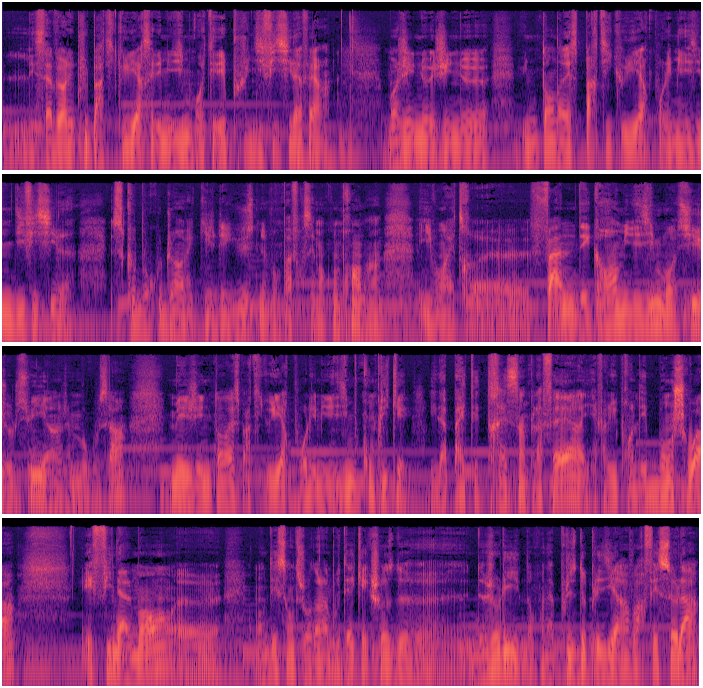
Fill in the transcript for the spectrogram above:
les saveurs les plus particulières, c'est les millésimes qui ont été les plus difficiles à faire. Moi, j'ai une, tendresse particulière pour les millésimes difficiles. Ce que beaucoup de gens avec qui je déguste ne vont pas forcément comprendre. Hein. Ils vont être euh, fans des grands millésimes. Moi aussi, je le suis. Hein, J'aime beaucoup ça. Mais j'ai une tendresse particulière pour les millésimes compliqués. Il n'a pas été très simple à faire. Il a fallu prendre les bons choix. Et finalement, euh, on descend toujours dans la bouteille quelque chose de, joli. Donc on a plus de plaisir à avoir fait cela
